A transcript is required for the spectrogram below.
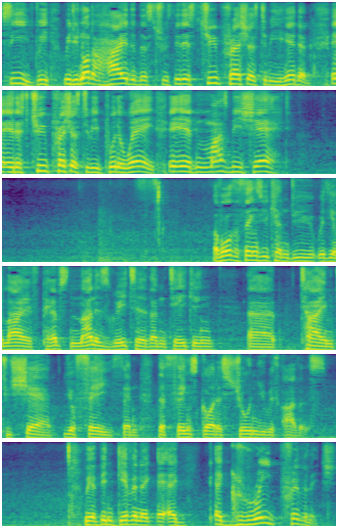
received. We, we do not hide this truth. It is too precious to be hidden. It is too precious to be put away. It must be shared. Of all the things you can do with your life, perhaps none is greater than taking uh, time to share your faith and the things God has shown you with others. We have been given a, a, a great privilege,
